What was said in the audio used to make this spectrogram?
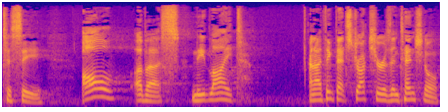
to see. All of us need light. And I think that structure is intentional.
